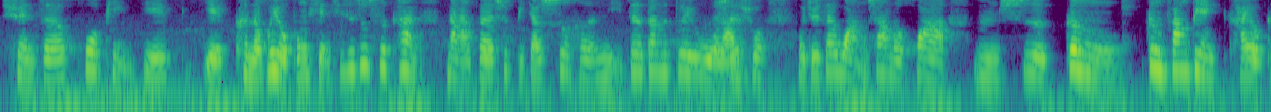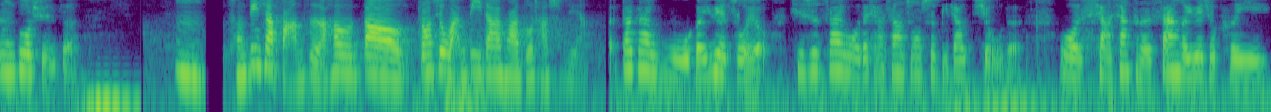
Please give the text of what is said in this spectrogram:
选择货品也也可能会有风险，其实就是看哪个是比较适合你。这但是对于我来说，我觉得在网上的话，嗯，是更更方便，还有更多选择。嗯，从定下房子，然后到装修完毕，大概花了多长时间啊？大概五个月左右。其实，在我的想象中是比较久的，我想象可能三个月就可以。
